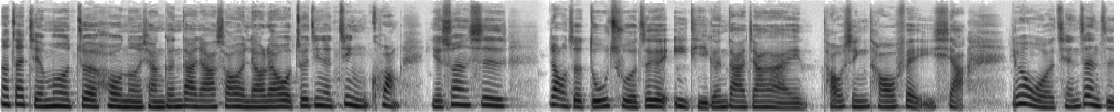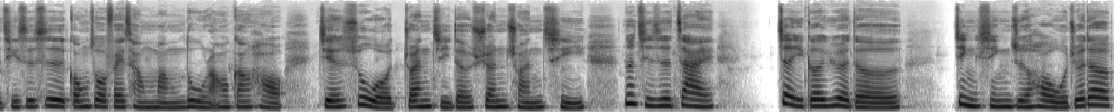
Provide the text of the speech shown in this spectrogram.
那在节目的最后呢，想跟大家稍微聊聊我最近的近况，也算是绕着独处的这个议题跟大家来掏心掏肺一下。因为我前阵子其实是工作非常忙碌，然后刚好结束我专辑的宣传期。那其实，在这一个月的静心之后，我觉得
